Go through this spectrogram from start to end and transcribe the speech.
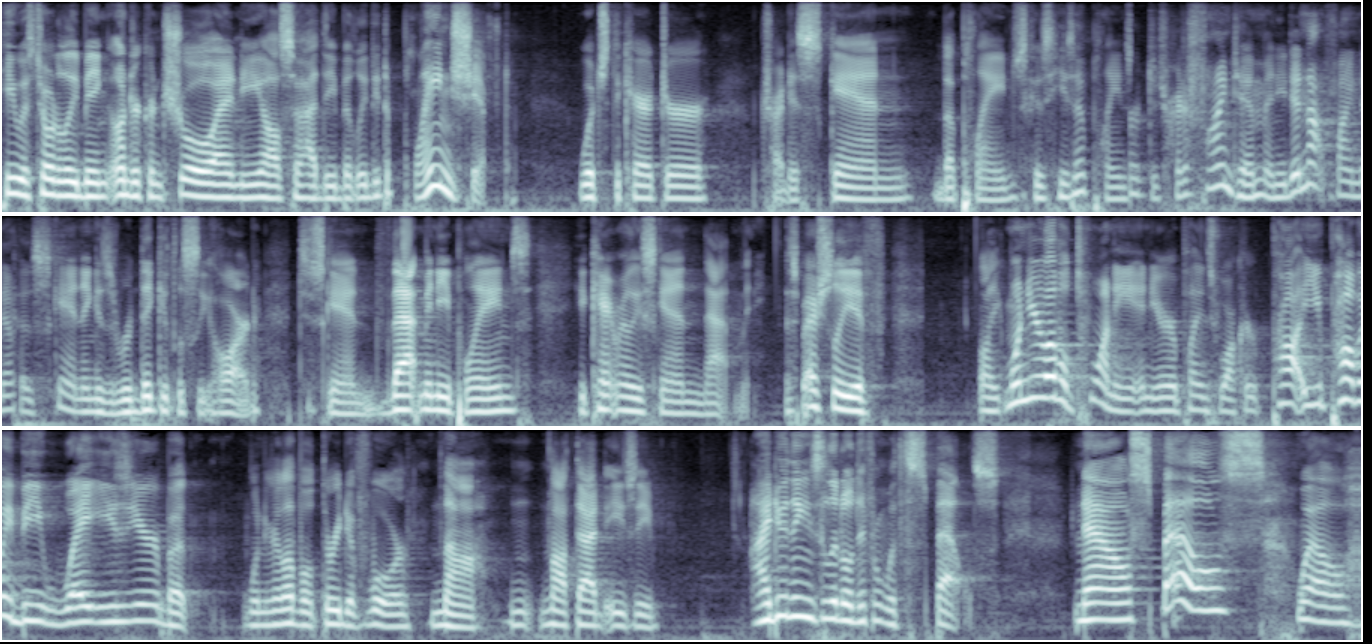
he was totally being under control and he also had the ability to plane shift which the character tried to scan the planes because he's a plane to try to find him and he did not find him because scanning is ridiculously hard to scan that many planes. You can't really scan that many especially if like when you're level 20 and you're a planeswalker pro- you probably be way easier but when you're level 3 to 4, nah, not that easy. I do things a little different with spells. Now, spells, well,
